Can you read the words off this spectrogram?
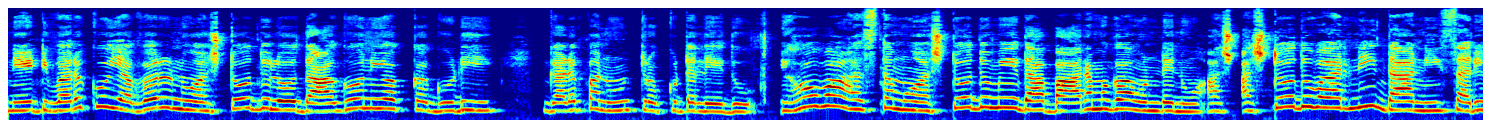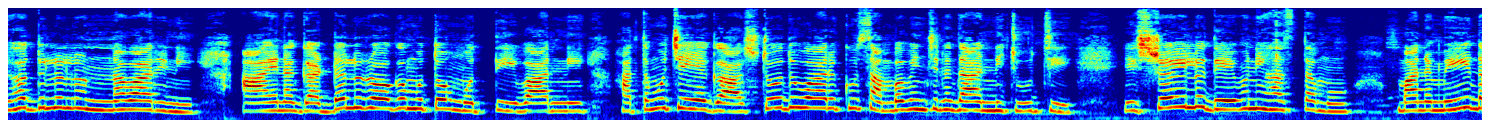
నేటి వరకు ఎవరును అష్టోదులో దాగోను యొక్క గుడి గడపను త్రొక్కుటలేదు. యహోవా హస్తము అష్టోదు మీద భారముగా ఉండెను. అష్- అష్టోదు వారిని దాని సరిహద్దులలో ఉన్నవారిని ఆయన గడ్డలు రోగముతో మొత్తి వారిని హతము చేయగా అష్టోదు వారికి సంభవించిన దాన్ని చూచి ఇస్రాయిలు దేవుని హస్తము మన మీద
